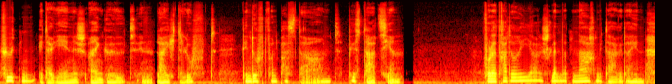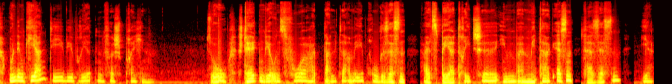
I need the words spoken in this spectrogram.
fühlten italienisch eingehüllt in leichte Luft den Duft von Pasta und Pistazien. Vor der Trattoria schlenderten Nachmittage dahin und im Chianti vibrierten Versprechen. So stellten wir uns vor, hat Dante am Ebro gesessen, als Beatrice ihm beim Mittagessen versessen ihr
